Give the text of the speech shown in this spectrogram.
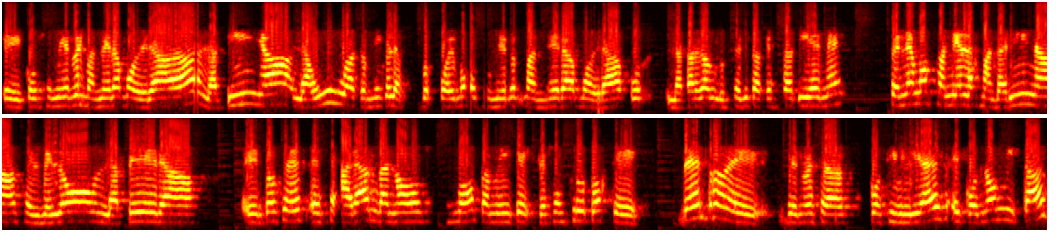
eh, consumir de manera moderada, la piña, la uva también que la podemos consumir de manera moderada por la carga glucémica que esta tiene. Tenemos también las mandarinas, el melón, la pera, entonces es arándanos, ¿no? También que, que son frutos que dentro de, de nuestras posibilidades económicas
